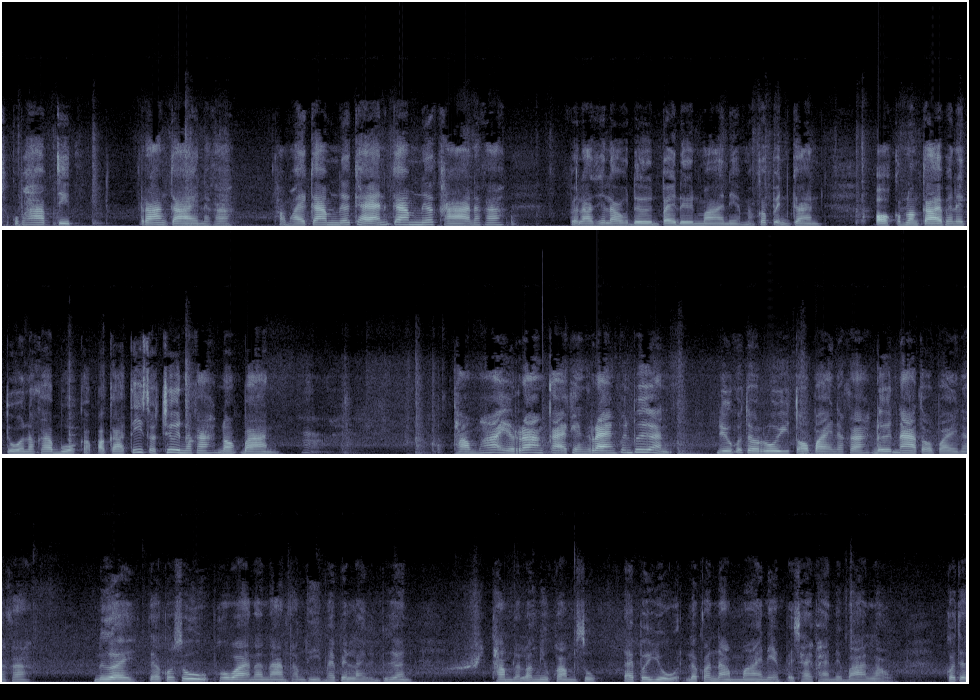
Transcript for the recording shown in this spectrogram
สุขภาพจิตร่างกายนะคะทำให้กล้ามเนื้อแขนกล้ามเนื้อขานะคะ เวลาที่เราเดินไปเดินมาเนี่ยมันก็เป็นการออกกำลังกายภายในตัวนะคะ บวกกับอากาศที่สดชื่นนะคะ นอกบ้าน ทำให้ร่างกายแข็งแรงเพื่อนๆ นิวก็จะรุยต่อไปนะคะ เดินหน้าต่อไปนะคะ เหนื่อยแต่ก็สู้ เพราะว่านานๆทำทีไม่เป็นไรเพื่อนๆทำแล้วเรามีความสุขได้ประโยชน์ แล้วก็นำไม้เนี่ยไปใช้ภายในบ้านเรา ก็จะ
